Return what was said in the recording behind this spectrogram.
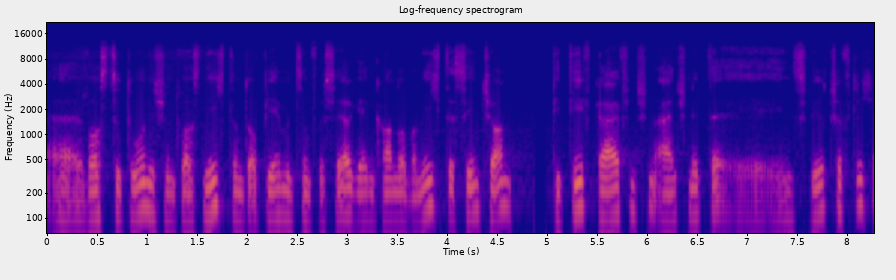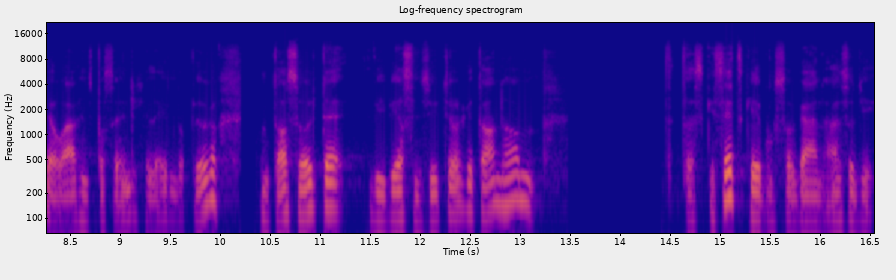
äh, was zu tun ist und was nicht und ob jemand zum Friseur gehen kann oder nicht. Das sind schon die tiefgreifendsten Einschnitte ins wirtschaftliche, aber auch ins persönliche Leben der Bürger. Und da sollte, wie wir es in Südtirol getan haben, das Gesetzgebungsorgan, also die,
